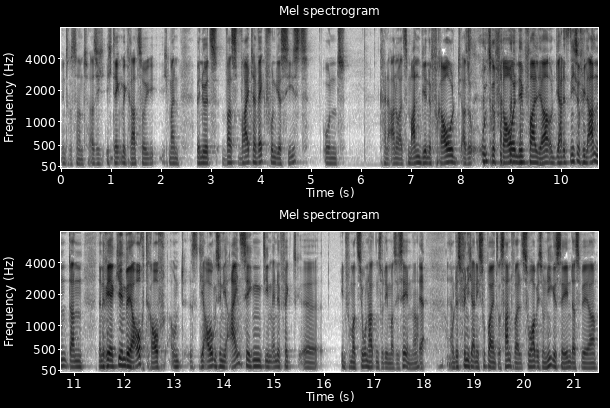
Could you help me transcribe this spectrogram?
interessant. Also ich, ich denke mir gerade so, ich meine, wenn du jetzt was weiter weg von dir siehst und keine Ahnung, als Mann wie eine Frau, also unsere Frau in dem Fall, ja, und die hat jetzt nicht so viel an, dann, dann reagieren wir ja auch drauf. Und es, die Augen sind die einzigen, die im Endeffekt äh, Informationen hatten zu dem, was sie sehen. Ne? Ja, ja. Und das finde ich eigentlich super interessant, weil so habe ich es noch nie gesehen, dass wir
